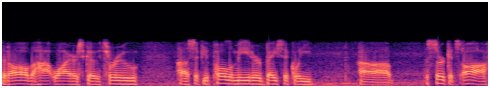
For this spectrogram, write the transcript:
that all the hot wires go through. Uh, so if you pull the meter, basically uh, the circuit's off.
